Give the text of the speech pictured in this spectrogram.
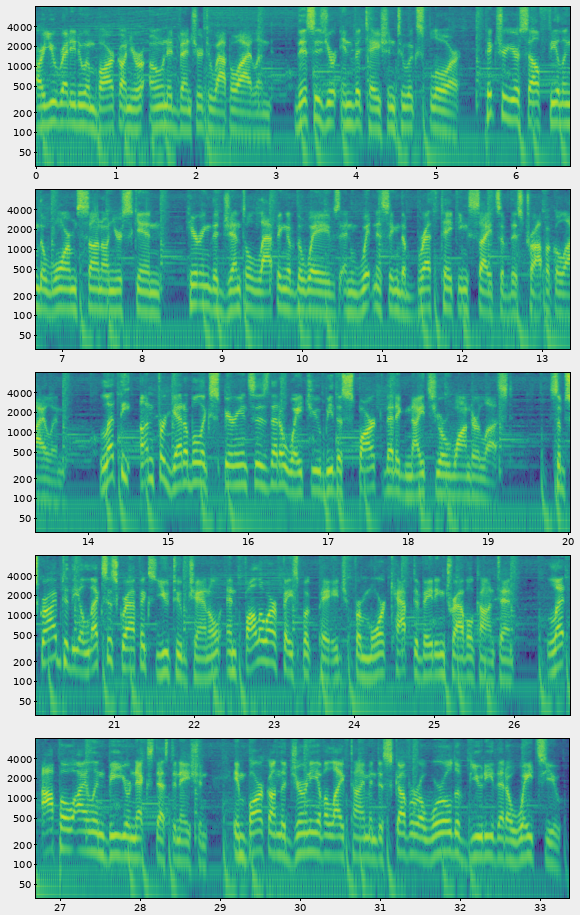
Are you ready to embark on your own adventure to Apo Island? This is your invitation to explore. Picture yourself feeling the warm sun on your skin, hearing the gentle lapping of the waves and witnessing the breathtaking sights of this tropical island. Let the unforgettable experiences that await you be the spark that ignites your wanderlust. Subscribe to the Alexis Graphix YouTube channel and follow our Facebook page for more captivating travel content. Let Apo Island be your next destination. Embark on the journey of a lifetime and discover a world of beauty that awaits you.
